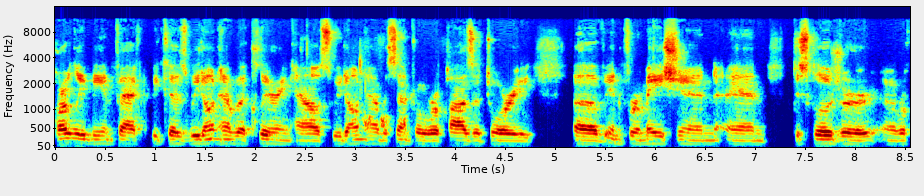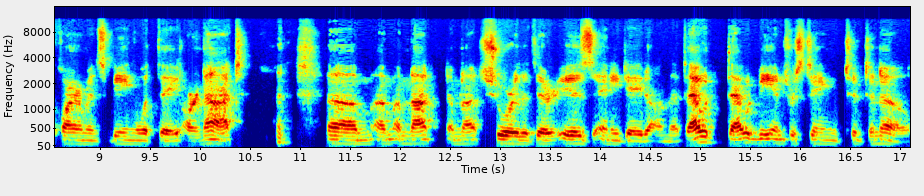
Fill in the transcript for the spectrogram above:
partly be, in fact, because we don't have a clearinghouse, we don't have a central repository of information and disclosure uh, requirements being what they are not. um, I'm, I'm not. I'm not sure that there is any data on that. That would that would be interesting to to know.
